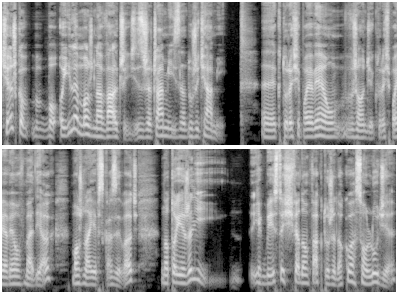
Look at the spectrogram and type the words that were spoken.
ciężko, bo o ile można walczyć z rzeczami, z nadużyciami, które się pojawiają w rządzie, które się pojawiają w mediach, można je wskazywać, no to jeżeli jakby jesteś świadom faktu, że dookoła są ludzie,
